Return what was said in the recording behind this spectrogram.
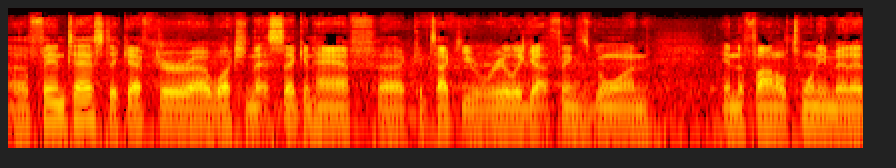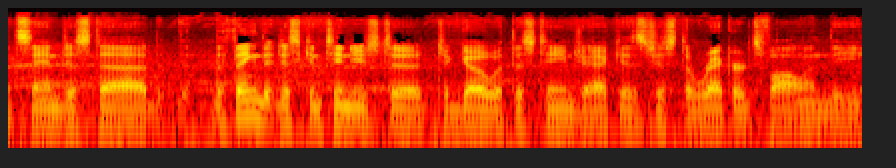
Uh, fantastic. After uh, watching that second half, uh, Kentucky really got things going in the final 20 minutes, and just uh, th- the thing that just continues to to go with this team, Jack, is just the records falling, the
